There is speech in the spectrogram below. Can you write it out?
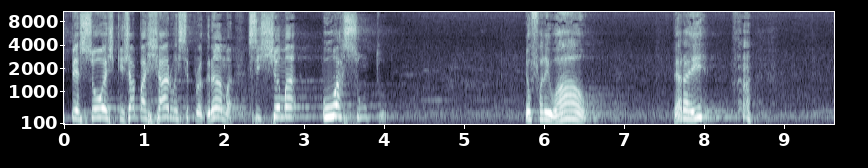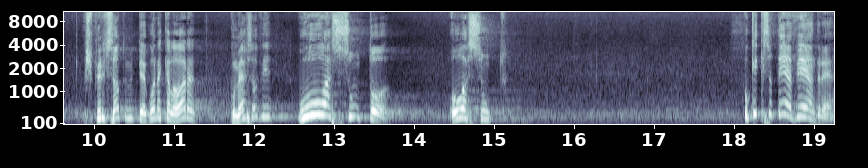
pessoas que já baixaram esse programa, se chama O Assunto. Eu falei, uau, Espera aí. O Espírito Santo me pegou naquela hora. Começa a ouvir. O assunto. O assunto. O que, isso tem a ver, André?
